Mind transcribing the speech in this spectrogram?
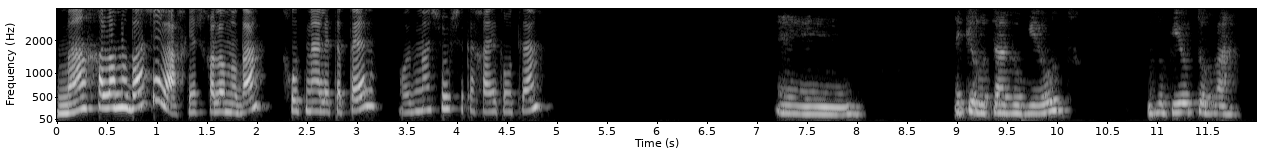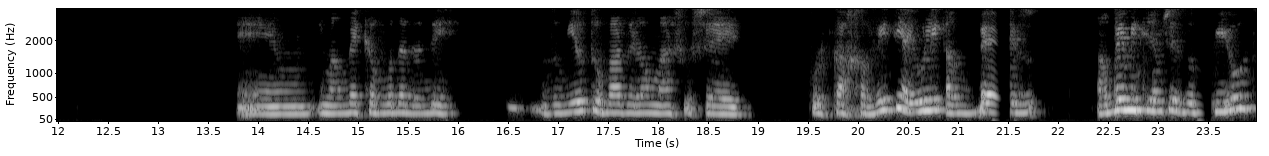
מה החלום הבא שלך? יש חלום הבא? חוץ מהלטפל? עוד משהו שככה היית רוצה? אה, הייתי רוצה זוגיות, זוגיות טובה, אה, עם הרבה כבוד הדדי. זוגיות טובה זה לא משהו שכל כך חוויתי, היו לי הרבה, הרבה מקרים של זוגיות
